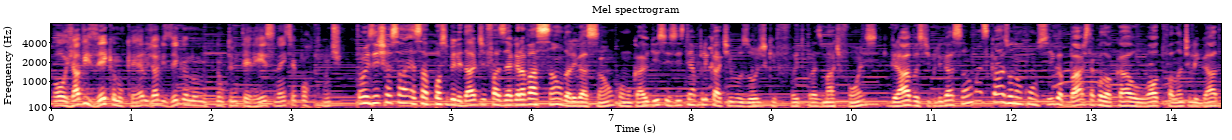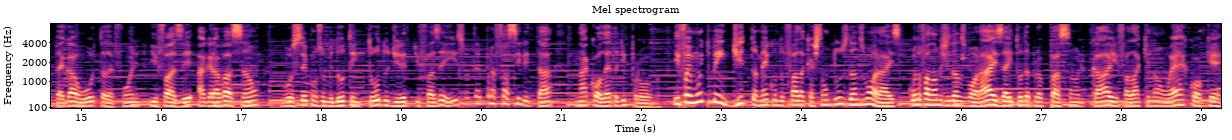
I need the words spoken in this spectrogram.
ó, oh, já avisei que eu não quero, já avisei que eu não, não tenho interesse, né? Isso é importante. Então existe essa, essa possibilidade de fazer a gravação da ligação, como o Caio disse, existem aplicativos hoje que feito para smartphones que gravam esse tipo de ligação, mas caso não consiga, basta colocar o alto-falante ligado, pegar um outro telefone e fazer a gravação. Você, consumidor, tem todo o direito de fazer isso, até para facilitar na coleta de prova. E foi muito bem dito também quando fala a questão dos danos morais. Quando falamos de danos morais, aí toda a preocupação de Caio falar que não é qualquer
